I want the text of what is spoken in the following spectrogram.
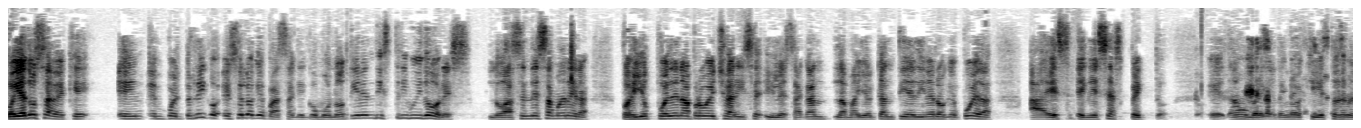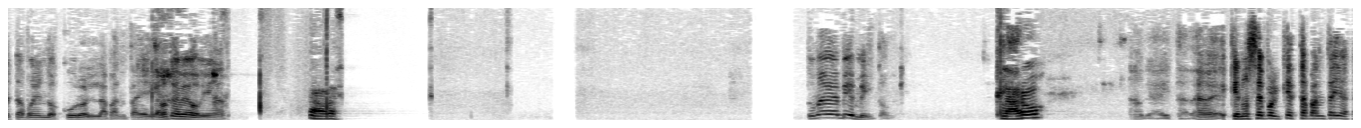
Pues ya tú sabes que en, en Puerto Rico eso es lo que pasa, que como no tienen distribuidores, lo hacen de esa manera, pues ellos pueden aprovechar y, se- y le sacan la mayor cantidad de dinero que pueda a es, en ese aspecto. Eh, no, hombre, que tengo aquí, esto se me está poniendo oscuro en la pantalla. Yo no te veo bien. Ahora sí. ¿Tú me ves bien, Milton? Claro. Ah, Ok, ahí está. Déjame ver. Es que no sé por qué esta pantalla,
